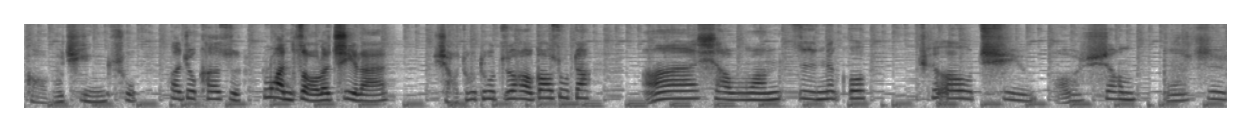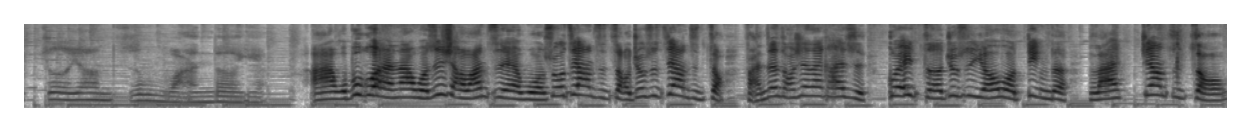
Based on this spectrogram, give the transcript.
搞不清楚。他就开始乱走了起来，小兔兔只好告诉他：“啊，小王子，那个跳棋好像不是这样子玩的耶！”啊，我不管啦，我是小王子耶，我说这样子走就是这样子走，反正从现在开始规则就是由我定的，来这样子走，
